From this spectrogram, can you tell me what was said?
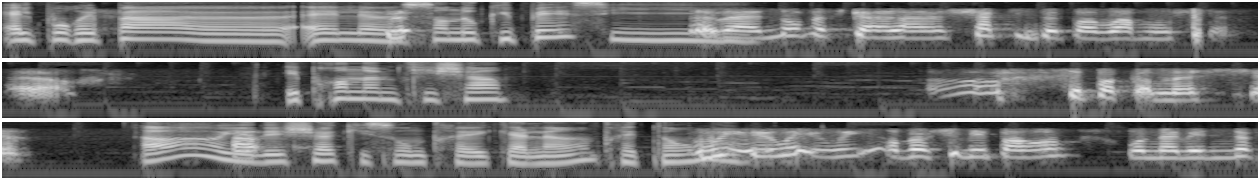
Elle pourrait pas, euh, elle, euh, Le- s'en occuper si Eh ben, non, parce qu'elle a un chat qui ne peut pas voir mon chien. Alors, et prendre un petit chat. oh, c'est pas comme un chien. Ah, il y a Ah. des chats qui sont très câlins, très tendres. Oui, oui, oui. Oh, ben, chez mes parents, on avait neuf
